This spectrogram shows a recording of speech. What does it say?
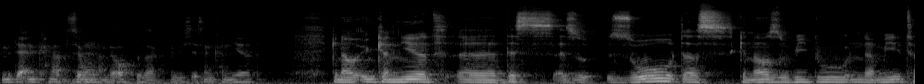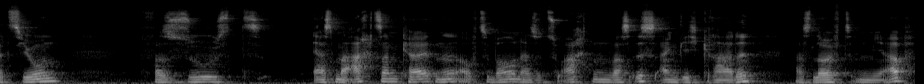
mit der Inkarnation ja. haben wir auch gesagt, wie sich das inkarniert. Genau, inkarniert, äh, das, also so, dass genauso wie du in der Meditation versuchst, erstmal Achtsamkeit ne, aufzubauen, also zu achten, was ist eigentlich gerade, was läuft in mir ab,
